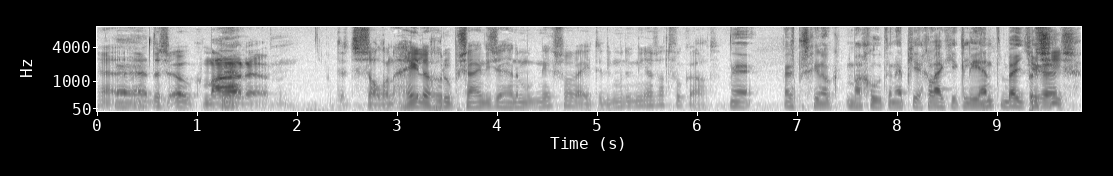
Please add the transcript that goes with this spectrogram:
Ja, ja, dus ook. Maar het zal een hele groep zijn die zeggen, daar moet ik niks van weten. Die moet ik niet als advocaat. Nee. Dat is misschien ook maar goed. Dan heb je gelijk je cliënt een beetje. Precies.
